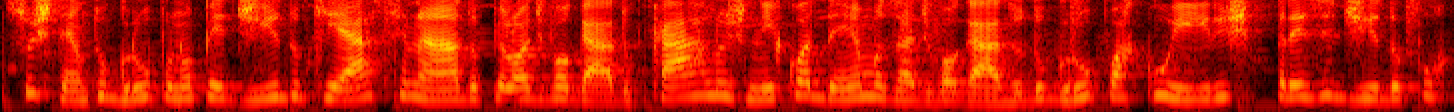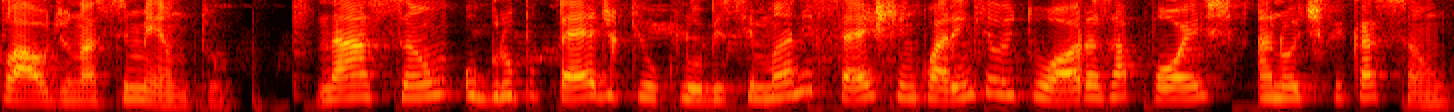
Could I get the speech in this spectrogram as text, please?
Sustenta o grupo no pedido que é assinado pelo advogado Carlos Nicodemos, advogado do grupo Arco-Íris, presidido por Cláudio Nascimento. Na ação, o grupo pede que o clube se manifeste em 48 horas após a notificação.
